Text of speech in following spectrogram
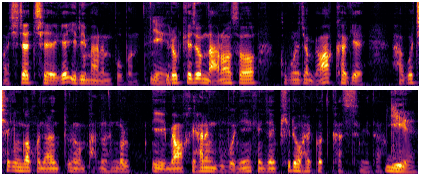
어, 지자체에게 일임하는 부분 예. 이렇게 좀 나눠서 구분을 좀 명확하게 하고 책임과 권한을 받는 걸 이 명확히 하는 부분이 굉장히 필요할 것 같습니다. 예.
